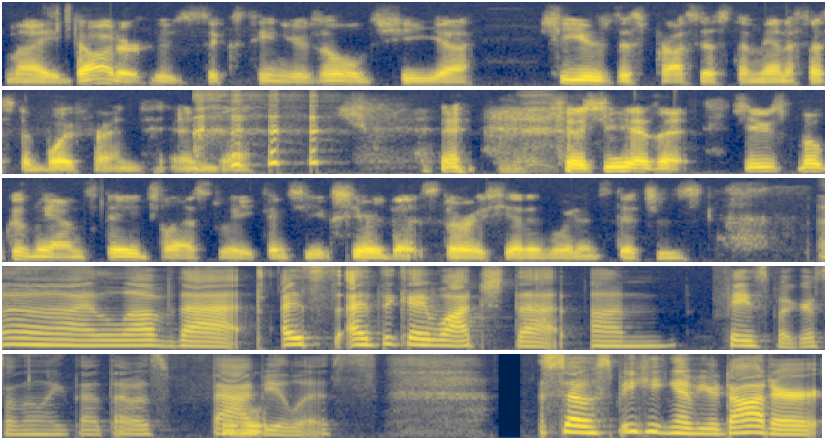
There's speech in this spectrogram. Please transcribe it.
my daughter, who's 16 years old, she uh, she used this process to manifest a boyfriend, and uh, so she has a she spoke with me on stage last week, and she shared that story. She had everyone in stitches. Oh, I love that. I, I think I watched that on Facebook or something like that. That was mm-hmm. fabulous. Mm-hmm. So, speaking of your daughter,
